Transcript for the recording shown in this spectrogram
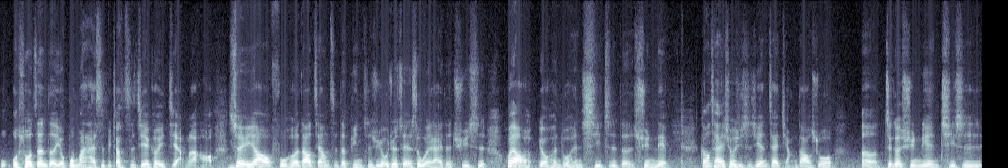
我我说真的有不满还是比较直接可以讲了哈，所以要符合到这样子的品质需求，我觉得这也是未来的趋势，会要有很多很细致的训练。刚才休息时间在讲到说，呃，这个训练其实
